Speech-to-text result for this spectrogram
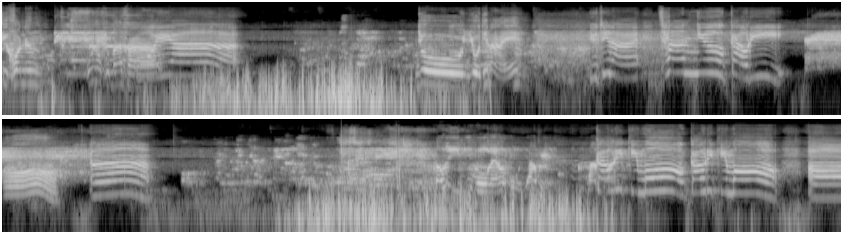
อีกคนนึงอุ๊ยขอบคุณมากครับ โอ้ยอะอยู่อยู่ที่ไหน อยู่ที่ไหนฉันอยู่เกาหลีอ๋อ เออเกาหลีกี่โมงแล้ว โอ้ยาวเกาหลีกี่โมงเกาหลีกี่โมงเอ่อ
